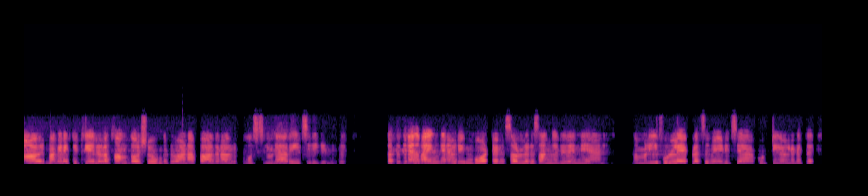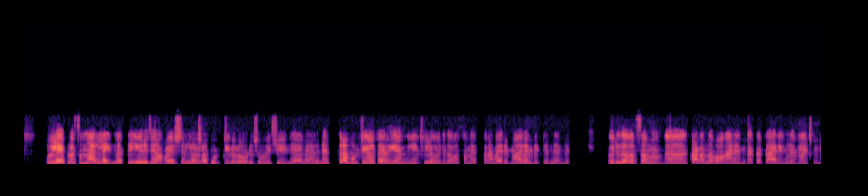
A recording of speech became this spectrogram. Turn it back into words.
ആ ഒരു മകനെ കിട്ടിയതിലുള്ള സന്തോഷവും ഇതുമാണ് ആ ഫാദർ ആ ഒരു പോസ്റ്റിലൂടെ അറിയിച്ചിരിക്കുന്നത്. സത്യത്തിൽ അത് ഭയങ്കര ഒരു ഇമ്പോർട്ടൻസ് ഉള്ള ഒരു സംഗതി തന്നെയാണ്. നമ്മൾ ഈ ഫുൾ എ പ്ലസ് മേടിച്ച കുട്ടികളുടെ അടുത്ത്. ഫുൾ എ പ്ലസ് എന്നല്ല ഇന്നത്തെ ഈ ഒരു ജനറേഷനിലുള്ള കുട്ടികളോട് ചോദിച്ചു കഴിഞ്ഞാൽ അതിന് എത്ര കുട്ടികൾക്ക് അറിയാം വീട്ടിൽ ഒരു ദിവസം എത്ര വരുമാനം കിട്ടുന്നുണ്ട്? ഒരു ദിവസം കടന്നു പോകാൻ എന്തൊക്കെ കാര്യങ്ങൾ വീട്ടിൽ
